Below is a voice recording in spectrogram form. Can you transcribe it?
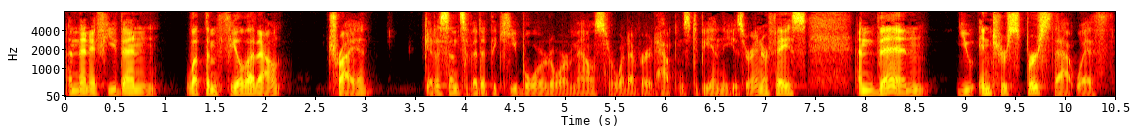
And then if you then let them feel that out, try it, get a sense of it at the keyboard or mouse or whatever it happens to be in the user interface, and then you intersperse that with,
